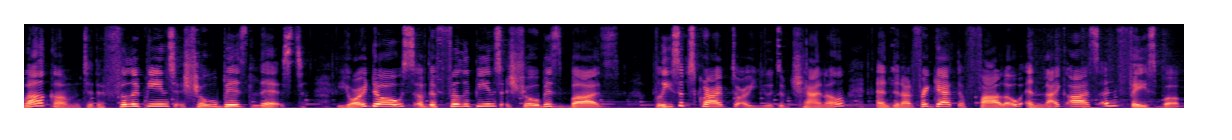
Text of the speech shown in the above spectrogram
Welcome to the Philippines Showbiz List, your dose of the Philippines Showbiz Buzz. Please subscribe to our YouTube channel and do not forget to follow and like us on Facebook.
